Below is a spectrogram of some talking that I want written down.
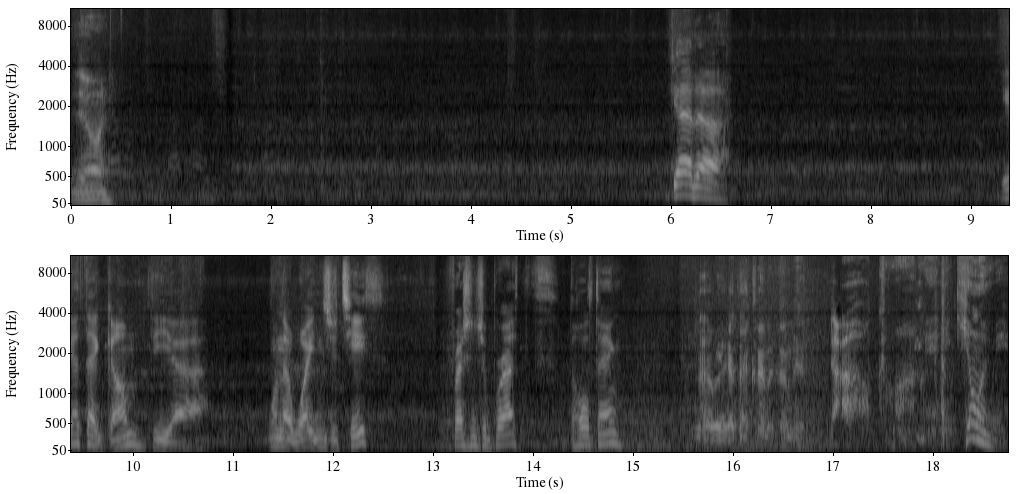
You doing? Got uh You got that gum? The uh one that whitens your teeth? Freshens your breath? The whole thing? No, we ain't got that kind of gum here. Oh, come on, man. You're killing me.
